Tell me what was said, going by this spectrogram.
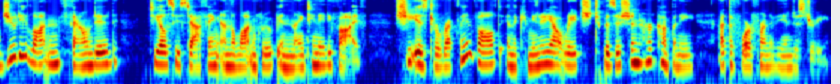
Judy Lawton founded TLC Staffing and the Lawton Group in 1985. She is directly involved in the community outreach to position her company at the forefront of the industry.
